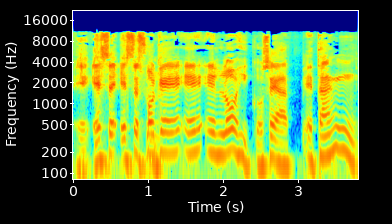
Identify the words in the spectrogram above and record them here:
Eh, ese, ese es un- Porque es, es lógico, o sea, están,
